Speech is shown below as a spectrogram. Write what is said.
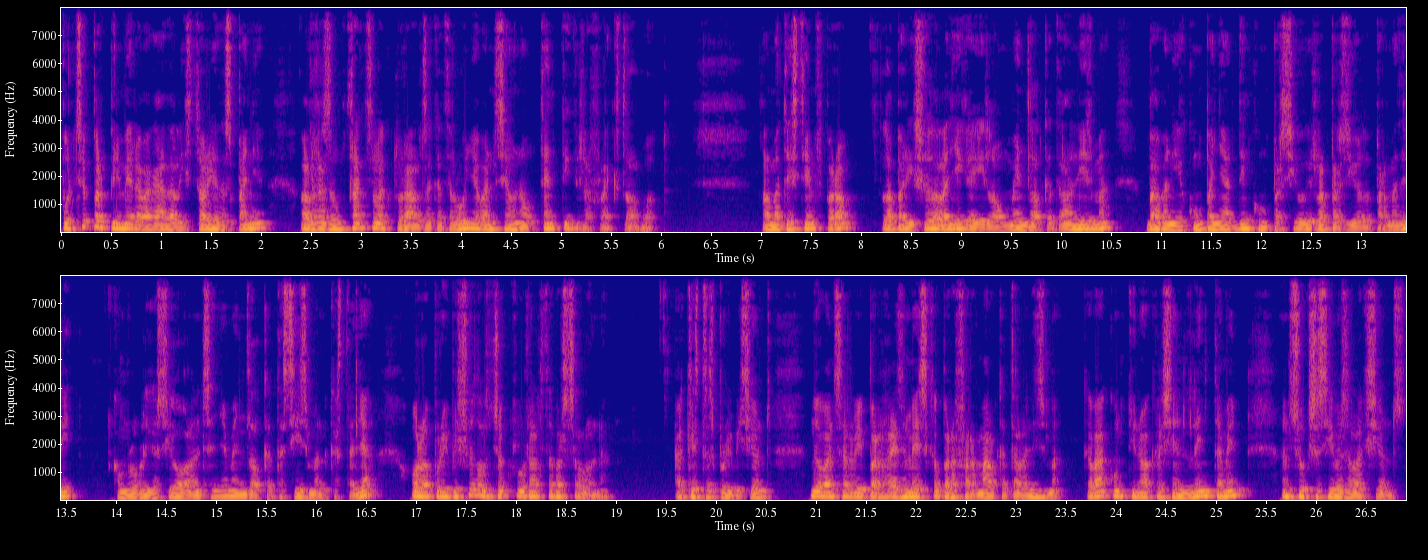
potser per primera vegada a la història d'Espanya, els resultats electorals a Catalunya van ser un autèntic reflex del vot. Al mateix temps, però, l'aparició de la Lliga i l'augment del catalanisme va venir acompanyat d'incompressió i repressió per Madrid, com l'obligació a l'ensenyament del catecisme en castellà o la prohibició dels Jocs Florals de Barcelona. Aquestes prohibicions no van servir per res més que per afermar el catalanisme, que va continuar creixent lentament en successives eleccions,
